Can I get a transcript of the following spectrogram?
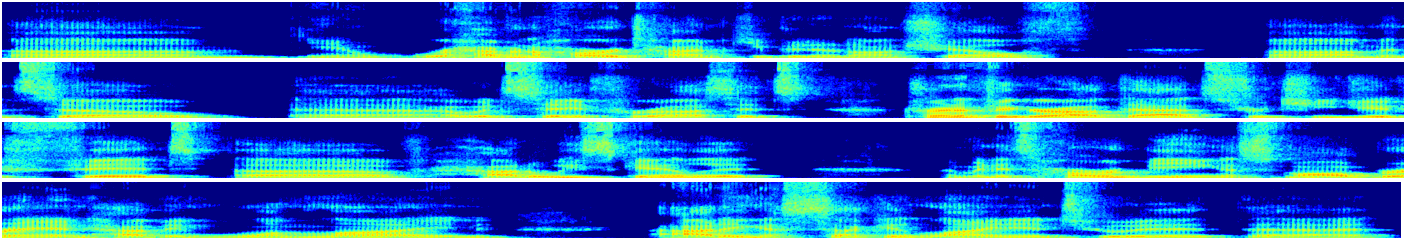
um, you know we're having a hard time keeping it on shelf. Um, and so uh, I would say for us, it's trying to figure out that strategic fit of how do we scale it. I mean, it's hard being a small brand, having one line, adding a second line into it that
